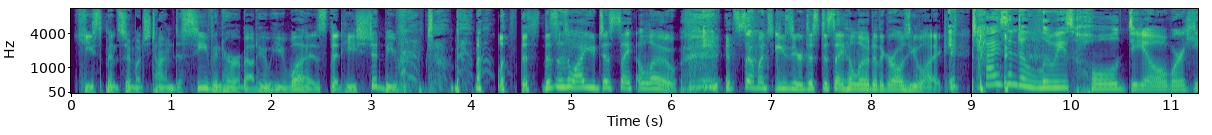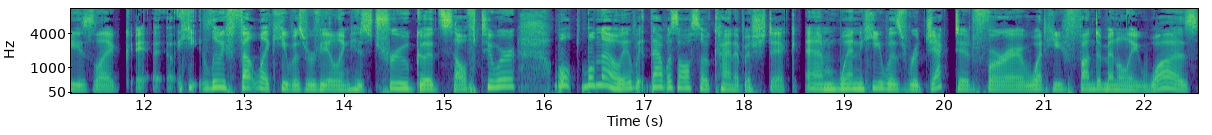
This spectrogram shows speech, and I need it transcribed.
he spent so much time deceiving her about who he was that he should be wrapped up in all of this. This is why you just say hello. It, it's so much easier just to say hello to the girls you like. It ties into Louis's whole deal where he's like eh, he Louis felt like he was revealing his true good self to her. Well, well, no, it, that was also kind of a shtick, and when he was rejected for what he fundamentally was,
